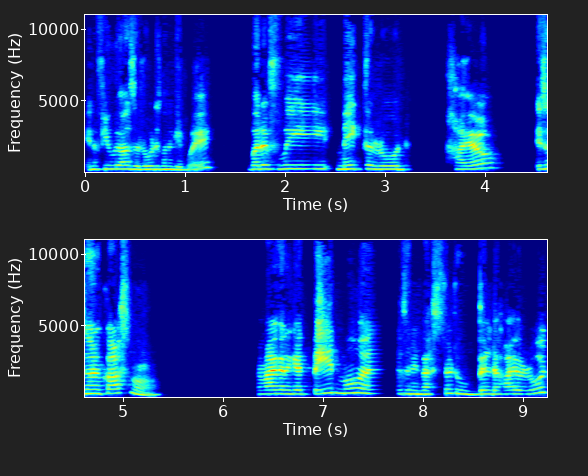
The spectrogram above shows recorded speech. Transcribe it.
in a few years the road is going to give way. But if we make the road higher, it's going to cost more. Am I going to get paid more as an investor to build a higher road?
